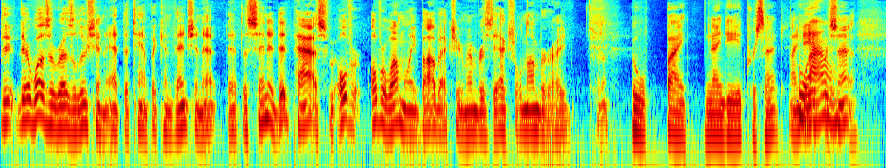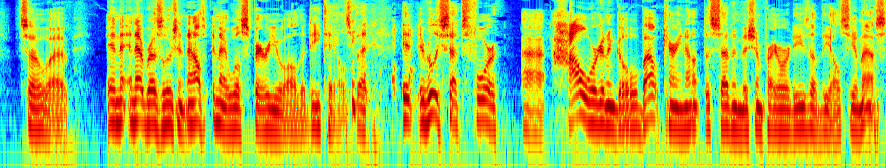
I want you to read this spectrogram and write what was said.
there was a resolution at the Tampa Convention that, that the Synod did pass over overwhelmingly. Bob actually remembers the actual number, right? Ooh, by 98%. Ninety eight percent. So, uh, and and that resolution, and, I'll, and I will spare you all the details, but it, it really sets forth uh, how we're going to go about carrying out the seven mission priorities of the LCMS.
